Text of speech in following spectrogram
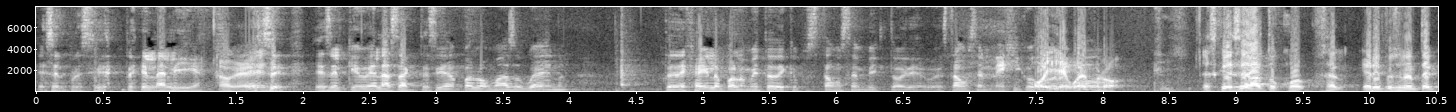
es el presidente de la liga. Es el que ve las actas y da palomazos. Bueno, te deja ahí la palomita de que pues, estamos en victoria, güey. Estamos en México. Oye, güey, pero es que ese dato, cor- o sea, era impresionante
